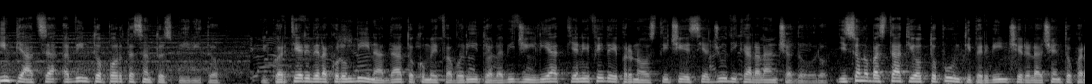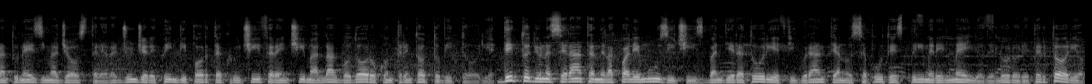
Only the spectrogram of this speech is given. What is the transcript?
In piazza ha vinto Porta Santo Spirito, il quartiere della Colombina, dato come favorito alla vigilia, tiene fede ai pronostici e si aggiudica la lancia d'oro. Gli sono bastati otto punti per vincere la 141esima giostra e raggiungere quindi Porta Crucifera in cima all'Albo d'Oro con 38 vittorie. Detto di una serata nella quale musici, sbandieratori e figuranti hanno saputo esprimere il meglio del loro repertorio,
